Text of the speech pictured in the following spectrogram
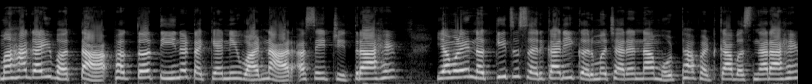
महागाई भत्ता फक्त तीन टक्क्यांनी वाढणार असे चित्र आहे. यामुळे नक्कीच सरकारी कर्मचाऱ्यांना मोठा फटका बसणार आहे.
